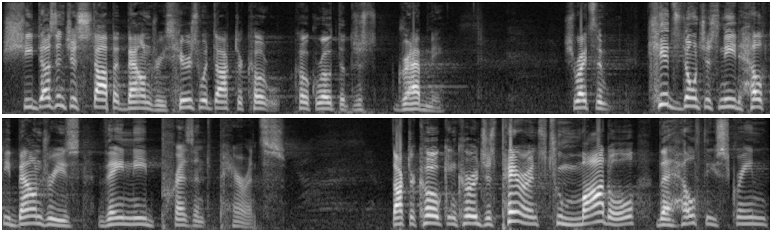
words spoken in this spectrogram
she doesn't just stop at boundaries. Here's what Dr. Koch wrote that just grabbed me. She writes that kids don't just need healthy boundaries, they need present parents. Dr. Koch encourages parents to model the healthy screen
